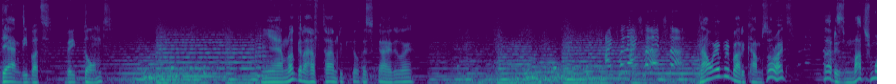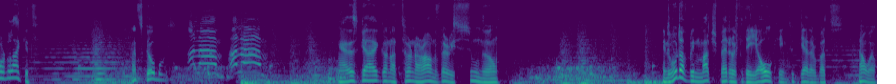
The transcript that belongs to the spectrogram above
dandy, but they don't. Yeah, I'm not gonna have time to kill this guy, do I? Now everybody comes, alright. That is much more like it. Let's go, boys. Alarm! Alarm! Yeah, this guy gonna turn around very soon, though. It would have been much better if they all came together, but oh well.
